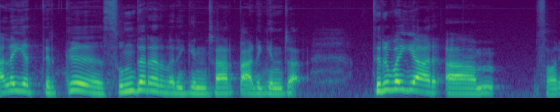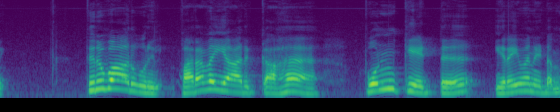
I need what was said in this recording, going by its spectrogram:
ஆலயத்திற்கு சுந்தரர் வருகின்றார் பாடுகின்றார். திருவையார் சாரி திருவாரூரில் பறவையாருக்காக பொன் கேட்டு இறைவனிடம்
